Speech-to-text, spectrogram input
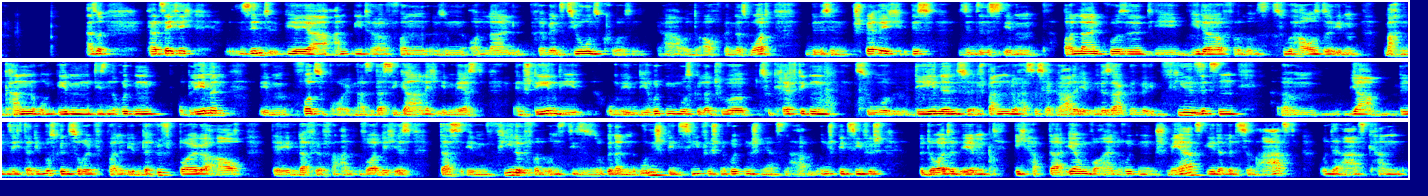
Also tatsächlich sind wir ja Anbieter von so Online-Präventionskursen. Ja, und auch wenn das Wort ein bisschen sperrig ist, sind es eben Online-Kurse, die jeder von uns zu Hause eben machen kann, um eben diesen Rückenproblemen eben vorzubeugen. Also, dass sie gar nicht eben erst entstehen, die, um eben die Rückenmuskulatur zu kräftigen, zu dehnen, zu entspannen. Du hast es ja gerade eben gesagt, wenn wir eben viel sitzen, ähm, ja, bilden sich da die Muskeln zurück, vor allem eben der Hüftbeuger auch, der eben dafür verantwortlich ist, dass eben viele von uns diese sogenannten unspezifischen Rückenschmerzen haben. Unspezifisch bedeutet eben, ich habe da irgendwo einen Rückenschmerz, gehe damit zum Arzt und der Arzt kann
